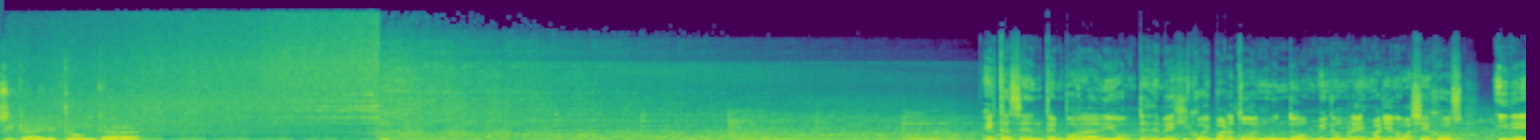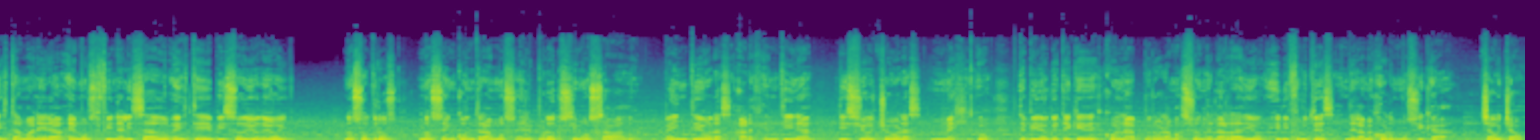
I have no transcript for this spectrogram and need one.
Música electrónica. Estás en Tempo Radio desde México y para todo el mundo. Mi nombre es Mariano Vallejos y de esta manera hemos finalizado este episodio de hoy. Nosotros nos encontramos el próximo sábado, 20 horas Argentina, 18 horas México. Te pido que te quedes con la programación de la radio y disfrutes de la mejor música. Chau, chau.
